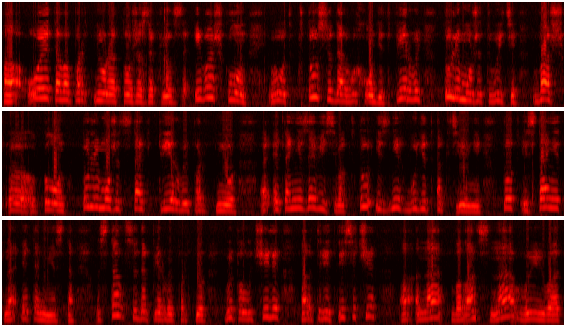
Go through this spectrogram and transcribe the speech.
а, у этого партнера тоже закрылся. И ваш клон, вот кто сюда выходит первый, то ли может выйти ваш э, клон, то ли может стать первый партнер. Э, это независимо, кто из них будет активнее, тот и станет на это место. Стал сюда первый партнер, вы получили э, 3000 э, на баланс на вывод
